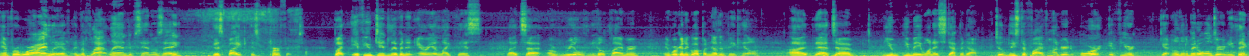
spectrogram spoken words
And for where I live in the flatland of San Jose, this bike is perfect. But if you did live in an area like this, that's uh, a real hill climber, and we're going to go up another big hill, uh, that uh, you, you may want to step it up to at least a 500. Or if you're getting a little bit older and you think,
